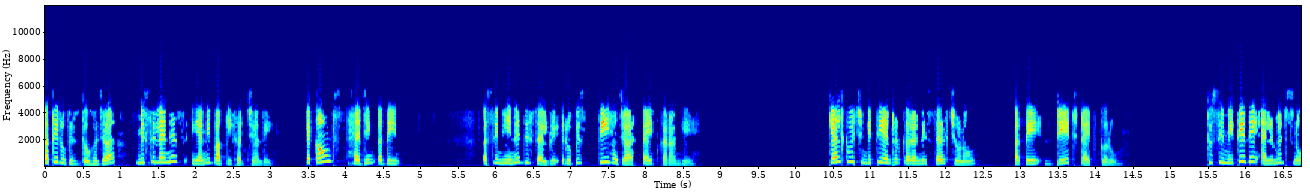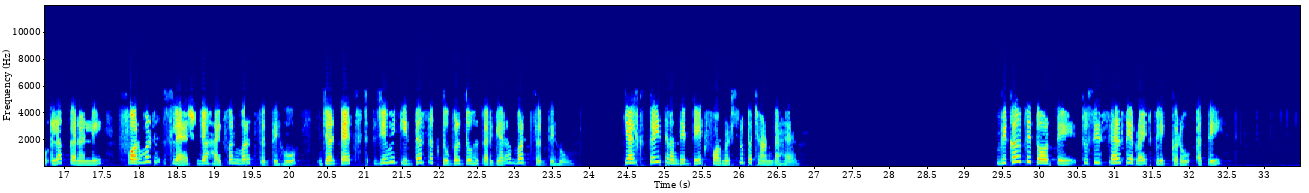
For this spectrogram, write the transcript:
ਅਤੇ ਰੂਪੀਸ 2000 ਮਿਸਲੇਨੀਅਸ ਯਾਨੀ ਬਾਕੀ ਖਰਚਿਆਂ ਲਈ। ਅਕਾਉਂਟਸ ਹੈਡਿੰਗ ਅਧੀਨ ਅਸੀਂ ਮਹੀਨੇ ਦੀ ਸੈਲਰੀ ਰੂਪੀਸ 30000 ਟਾਈਪ ਕਰਾਂਗੇ। ਕੈਲਕ ਵਿੱਚ ਮਿਤੀ ਐਂਟਰ ਕਰਨ ਲਈ ਸੈੱਲ ਚੁਣੋ ਅਤੇ ਡੇਟ ਟਾਈਪ ਕਰੋ। ਤੁਸੀਂ ਮਿਤੀ ਦੇ ਐਲੀਮੈਂਟਸ ਨੂੰ ਅਲੱਗ ਕਰਨ ਲਈ ਫਾਰਵਰਡ ਸਲੈਸ਼ ਜਾਂ ਹਾਈਫਨ ਵਰਤ ਸਕਦੇ ਹੋ ਜਾਂ ਟੈਕਸਟ ਜਿਵੇਂ ਕਿ 10 ਅਕਤੂਬਰ 2011 ਵਰਤ ਸਕਦੇ ਹੋ। ਕੈਲਕ ਕਈ ਤਰ੍ਹਾਂ ਦੇ ਡੇਟ ਫਾਰਮੈਟਸ ਨੂੰ ਪਛਾਣਦਾ ਹੈ। ਵਿਕਲਪ ਦੇ ਤੌਰ ਤੇ ਤੁਸੀਂ ਸੈੱਲ ਤੇ ਰਾਈਟ ਕਲਿਕ ਕਰੋ ਅਤੇ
